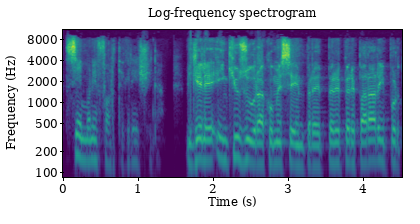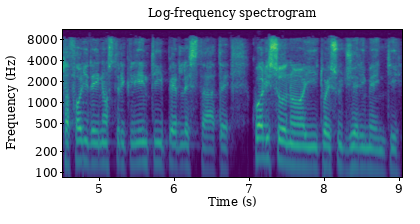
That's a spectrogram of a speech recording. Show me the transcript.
sembrano in forte crescita. Michele, in chiusura, come sempre, per preparare i portafogli dei nostri clienti per l'estate, quali sono i tuoi suggerimenti?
